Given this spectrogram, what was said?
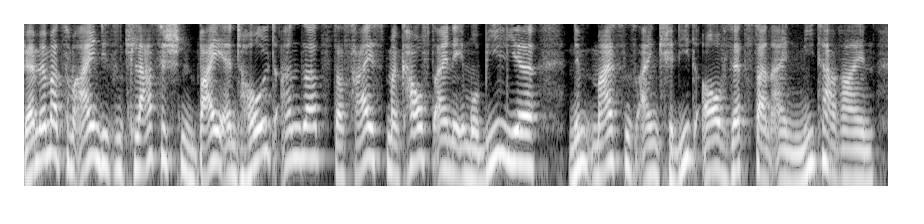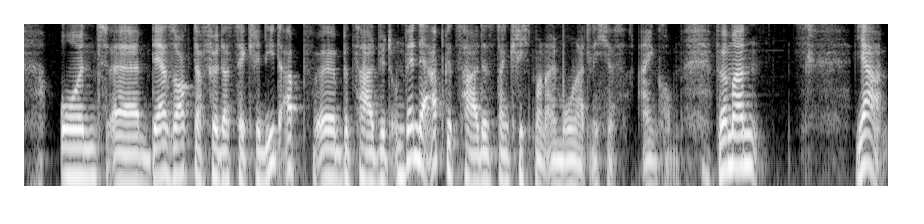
Wir haben immer zum einen diesen klassischen Buy-and-Hold-Ansatz. Das heißt, man kauft eine Immobilie, nimmt meistens einen Kredit auf, setzt dann einen Mieter rein und äh, der sorgt dafür, dass der Kredit abbezahlt äh, wird. Und wenn der abgezahlt ist, dann kriegt man ein monatliches Einkommen. Wenn man ja,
